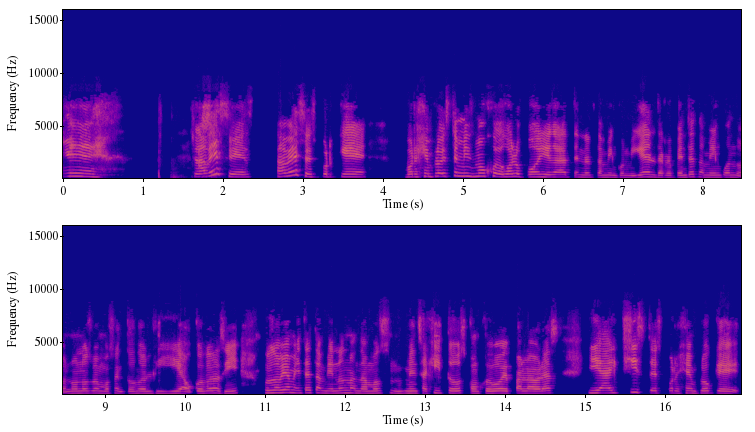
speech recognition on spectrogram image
eh, Yo a sí. veces, a veces, porque, por ejemplo, este mismo juego lo puedo llegar a tener también con Miguel. De repente también cuando no nos vemos en todo el día o cosas así, pues obviamente también nos mandamos mensajitos con juego de palabras y hay chistes, por ejemplo, que,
